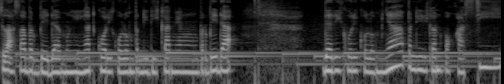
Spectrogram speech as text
jelaslah berbeda mengingat kurikulum pendidikan yang berbeda. Dari kurikulumnya, pendidikan vokasi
